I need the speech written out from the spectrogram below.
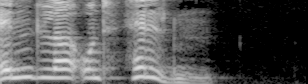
Händler und Helden.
